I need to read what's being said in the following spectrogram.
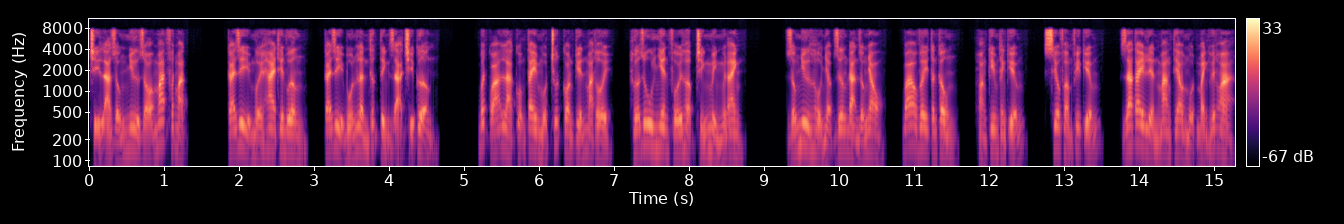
chỉ là giống như gió mát phất mặt. Cái gì mười hai thiên vương, cái gì bốn lần thức tỉnh giả trí cường. Bất quá là cụm tay một chút con kiến mà thôi, hứa du nhiên phối hợp chính mình nguyên anh. Giống như hổ nhập dương đàn giống nhau, bao vây tấn công, hoàng kim thanh kiếm, siêu phẩm phi kiếm, ra tay liền mang theo một mảnh huyết hoa.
